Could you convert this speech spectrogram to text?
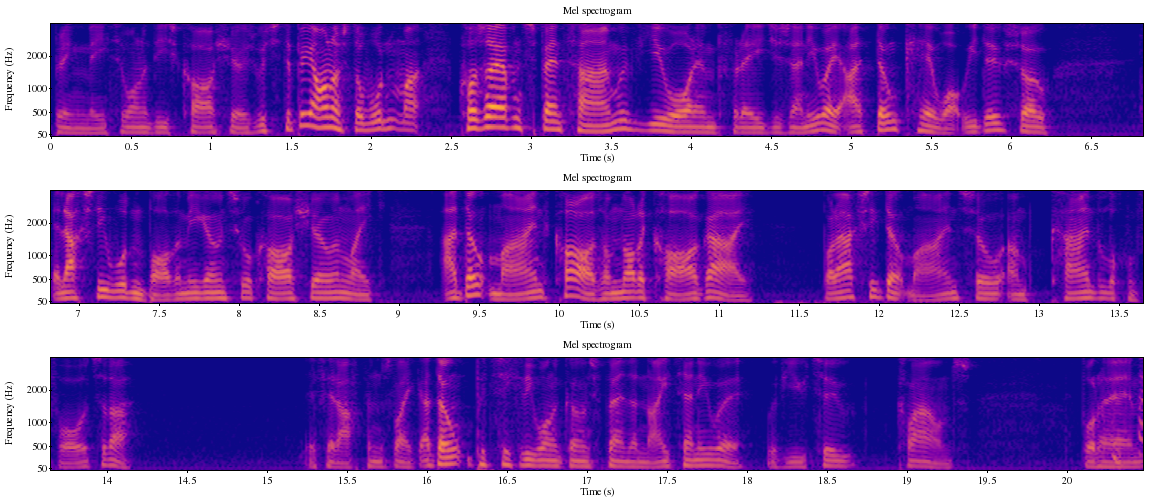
bring me to one of these car shows. Which, to be honest, I wouldn't mind because I haven't spent time with you or him for ages anyway. I don't care what we do, so it actually wouldn't bother me going to a car show. And like, I don't mind cars. I'm not a car guy, but I actually don't mind. So I'm kind of looking forward to that. If it happens, like I don't particularly want to go and spend a night anywhere with you two clowns, but um,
